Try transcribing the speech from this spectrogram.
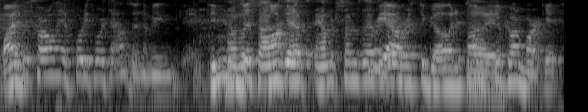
why is this car only at forty four thousand? I mean, didn't How we just talk about how much time does that? three hours to go, and it's on Oh, yeah. P-Car Market.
